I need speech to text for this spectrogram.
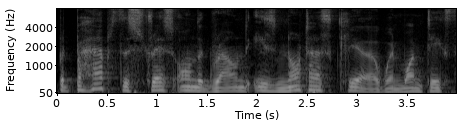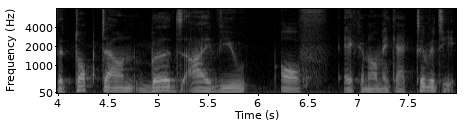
But perhaps the stress on the ground is not as clear when one takes the top down bird's eye view of economic activity.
